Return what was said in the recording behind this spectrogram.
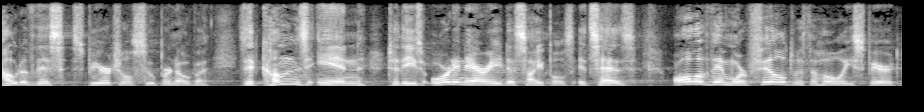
out of this spiritual supernova that comes in to these ordinary disciples, it says, all of them were filled with the Holy Spirit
